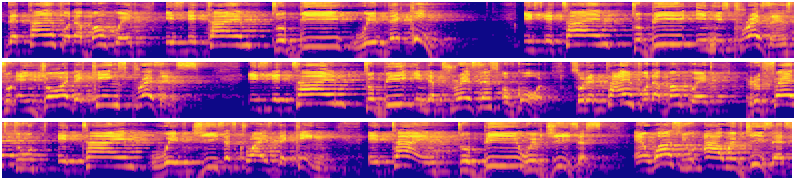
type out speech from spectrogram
The time for the banquet is a time to be with the king. It's a time to be in his presence, to enjoy the king's presence. It's a time to be in the presence of God. So the time for the banquet refers to a time with Jesus Christ the King. a time to be with Jesus. And once you are with Jesus,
